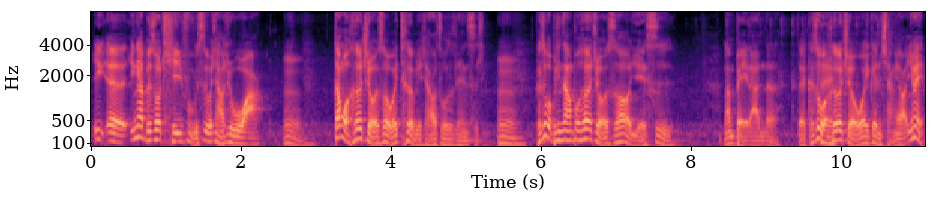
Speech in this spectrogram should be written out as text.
一呃，应该不是说欺负，是我想要去挖。嗯，当我喝酒的时候，我会特别想要做这件事情。嗯，可是我平常不喝酒的时候，也是蛮北蓝的。对，可是我对喝酒，我也更想要，因为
